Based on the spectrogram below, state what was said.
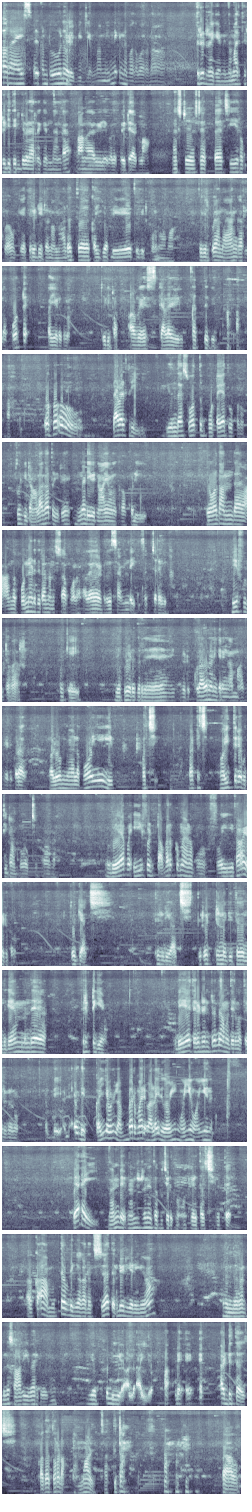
Guys welcome to ஒரு BGM நம்ம இன்னைக்கு என்ன பார்க்க போறோம்னா திருடுற கேம் இந்த மாதிரி திருடி திருடி விளையாடுற கேம் தாங்க. வாங்க வீடியோக்குள்ள போயிட்டே இருக்கலாம். நெக்ஸ்ட் ஸ்டெப் சீரப்பு ஓகே திருடிட்டோம் நம்ம. அடுத்து கையை அப்படியே தூக்கிட்டு போகணுமா தூக்கிட்டு போய் அந்த ஹேங்கரில் போட்டு கை எடுக்கணும். தூக்கிட்டோம். அவேஸ் கிளவி கத்துது. ஓஹோ! லெவல் த்ரீ இருந்தால் சோத்து போட்டையே தூக்கணும். தூக்கிட்டான் அழகா தூக்கிட்டு முன்னாடி நாய் உனக்கு அப்படி. இவன் தான் அந்த அந்த பொண்ணு எடுத்துட்டான்னு நினச்சிட்டா போல. அதாவது சண்டை சச்சரவு. ஈஃபுட்டவர் டவர் ஓகே இது எப்படி எடுக்கிறது? இப்படி எடுக்கக்கூடாதுன்னு நினைக்கிறேங்க. ஆமாம் அப்படி எடுக்கக்கூடாது. பலூன் மேலே போய் வச்சு பட்டுச்சு. வயிற்றுலே குத்திட்டான் போச்சு போங்க. அப்படியே போய் ஈஃபுட் டவருக்கு மேலே போகணும் போய் தான் எடுக்கணும். தூக்கியாச்சு. திருடியாச்சு. திருட்டு இன்னைக்கு இந்த கேம் வந்து திருட்டு கேம் அப்படியே திருடுன்ட்டு இருந்து அவன் திரும்ப திருடணும். அப்படி அப்படியே அப்படி கையை விட லப்பர் மாதிரி வளையுது. ஒய்யும் ஒய்யும் ஒய்யுன்னு. பேய் நண்டு நண்டுட்டு இருந்து ஓகே எடுத்தாச்சு முட்டை அக்கா முட்டை அப்படிங்க கிடச்சி திருடி அடிக்கும் இந்த வந்து சாவியவா இருக்குது எப்படி ஐயோ அப்படியே அடுத்தாச்சு. கதை திறடா அம்மாள் சத்துட்டான். பாவம்.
